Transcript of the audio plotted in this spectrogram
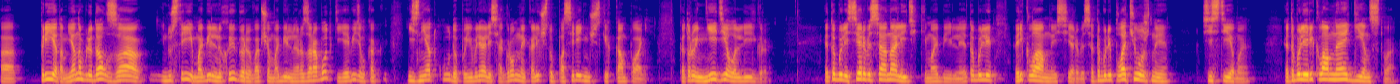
А, при этом я наблюдал за индустрией мобильных игр и вообще мобильной разработки. Я видел, как из ниоткуда появлялись огромное количество посреднических компаний, которые не делали игры. Это были сервисы аналитики мобильные, это были рекламные сервисы, это были платежные системы, это были рекламные агентства.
